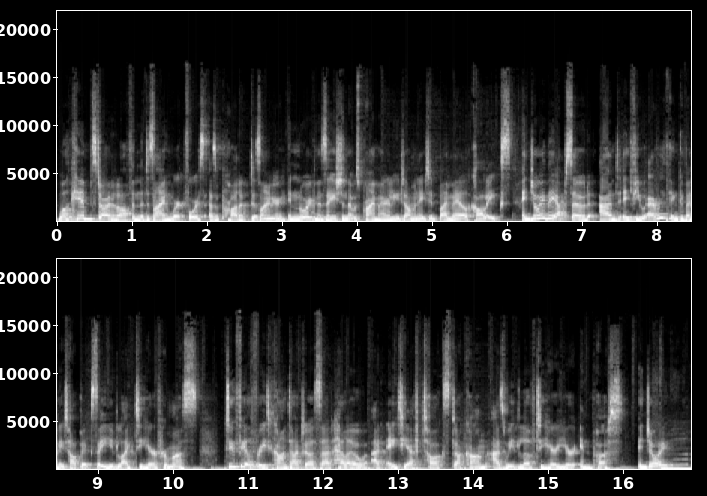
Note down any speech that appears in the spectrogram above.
while Kim started off in the design workforce as a product designer in an organisation that was primarily dominated by male colleagues. Enjoy the episode, and if you ever think of any topics that you'd like to hear from us, do feel free to contact us at hello at atftalks.com as we'd love to hear your input. Enjoy!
